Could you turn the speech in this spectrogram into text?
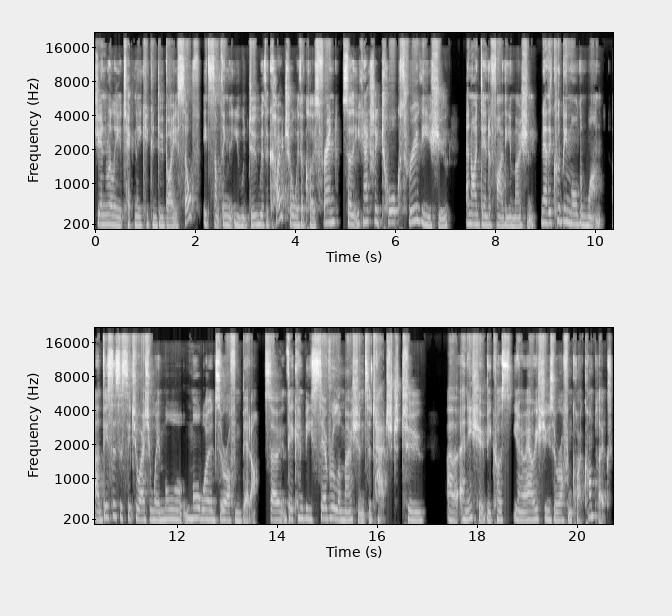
generally a technique you can do by yourself it's something that you would do with a coach or with a close friend so that you can actually talk through the issue and identify the emotion. Now, there could be more than one. Uh, this is a situation where more, more words are often better. So there can be several emotions attached to uh, an issue because, you know, our issues are often quite complex.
